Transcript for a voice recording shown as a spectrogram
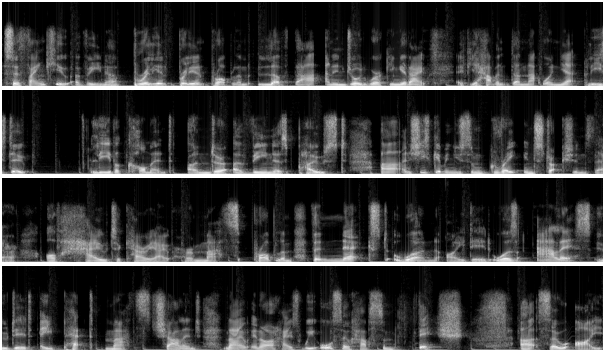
So thank you, Avina. Brilliant, brilliant problem. Loved that and enjoyed working it out. If you haven't done that one yet, please do leave a comment under Avina's post. Uh, and she's given you some great instructions there of how to carry out her maths problem. The next one I did was Alice, who did a pet maths challenge. Now, in our house, we also have some fish. Uh, so I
